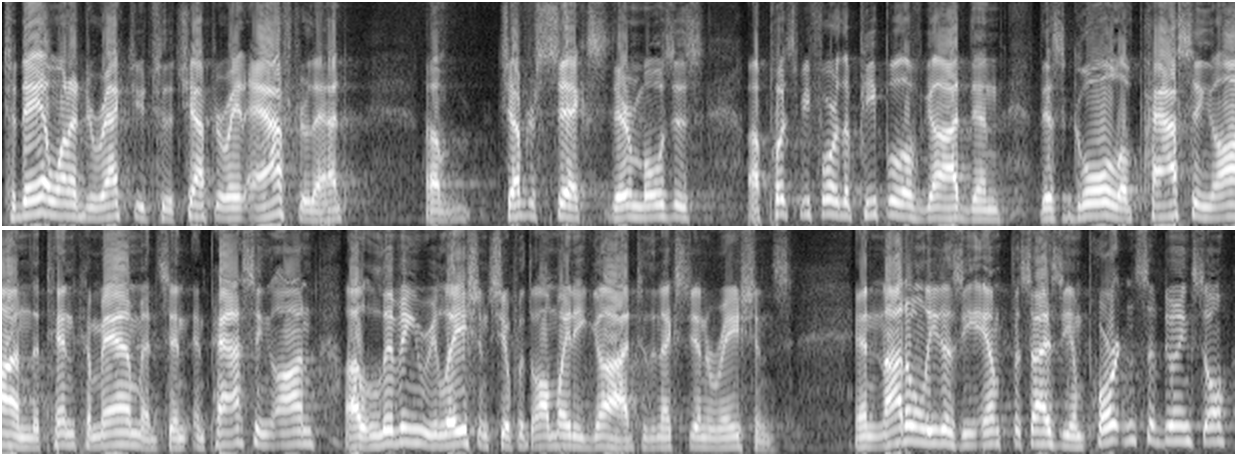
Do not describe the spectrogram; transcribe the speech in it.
Today I want to direct you to the chapter right after that, um, chapter 6. There Moses uh, puts before the people of God then this goal of passing on the Ten Commandments and, and passing on a living relationship with Almighty God to the next generations. And not only does he emphasize the importance of doing so,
